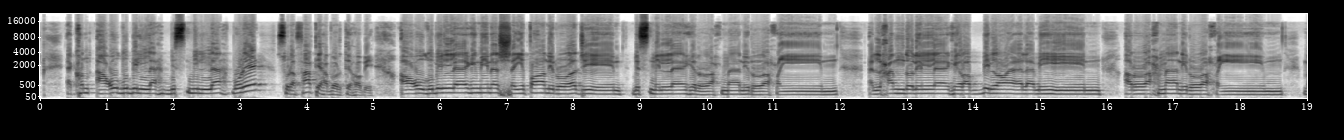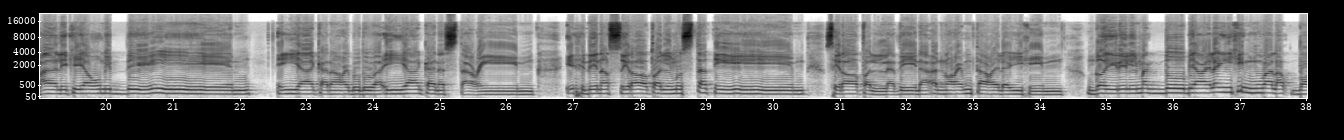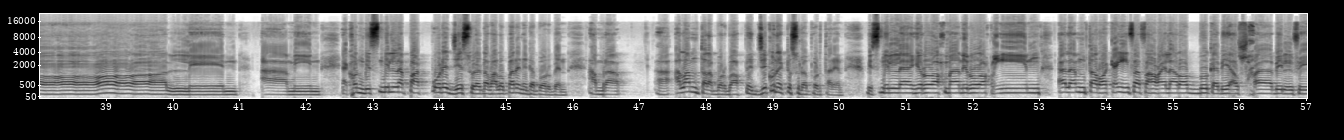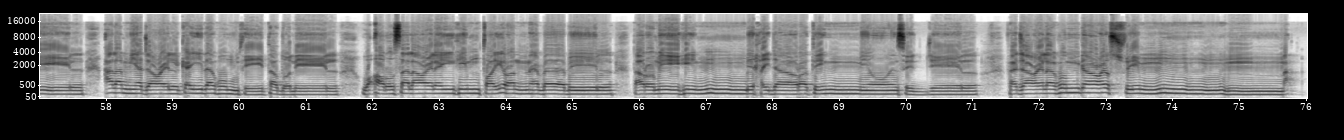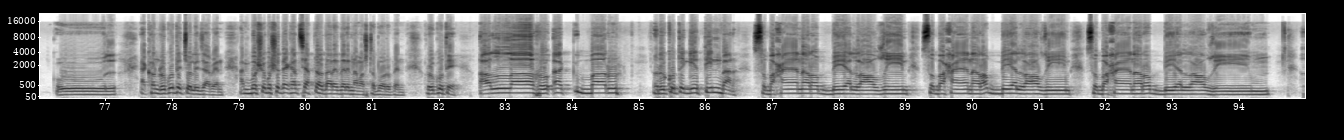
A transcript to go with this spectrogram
এখন আউযু বিল্লাহ, বিসমিল্লাহ পড়ে সূরা ফাতিহা পড়তে হবে। আউযু বিল্লাহি মিনাশ শাইতানির রাজিম। বিসমিল্লাহির রহমানির রহিম। আলহামদুলিল্লাহি রাব্বিল আলামিন। আর রহমানির রহিম। মালিকি ইয়াউমিদ্দিন। إياك نعبد وإياك نستعين اهدنا الصراط المستقيم صراط الذين أنعمت عليهم غير المكذوب عليهم ولا الضالين আমিন এখন বিসমিল্লাহ পাঠ পড়ে যে সূরাটা ভালো পারেন এটা পড়বেন আমরা আহ, আলাম তারা পড়বো আপনি যে কোনো একটা সূরা পড়তারেন বিসমিল্লাহির রহমানির রহিম আলাম তারা কাইফা ফাআলা রাব্বুকা বিআসহাবিল ফিল আলাম ইয়াজআল কাইদাহুম ফি তাদলিল ওয়া আরসালা আলাইহিম তায়রান আবাবিল তারমিহিম বিহিজারাতিন মিন সিজ্জিল فجعلهم كعصف মাকুল এখন রুকুতে চলে যাবেন। আমি বসে বসে দেখাচ্ছি, আপনারা দাঁড়িয়ে দাঁড়িয়ে নামাজটা পড়বেন। রুকুতে, আল্লাহ আকবার। রুকুতে গিয়ে তিনবার, সুবহানা রাব্বিয়াল আযীম। সুবহানা রাব্বিয়াল আযীম। সুবহানা রাব্বিয়াল আযীম।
